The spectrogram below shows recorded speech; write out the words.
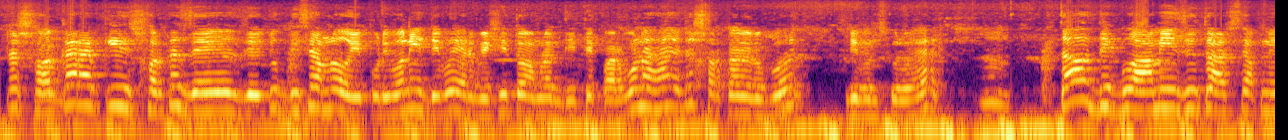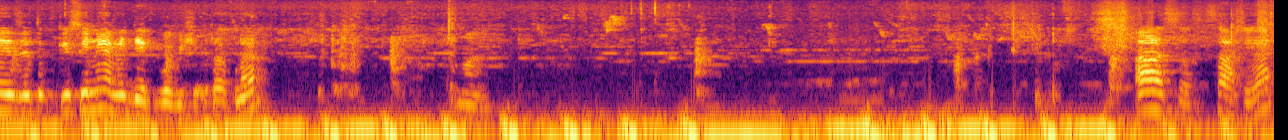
এটা সরকার আর কি সরকার যে যেটুক দিছে আমরা ওই পরিমাণেই দেবো এর বেশি তো আমরা দিতে পারব না হ্যাঁ এটা সরকারের উপর ডিপেন্ড করবে হ্যাঁ। তাও দেখব আমি যেহেতু আসছি আপনি যেহেতু কিছু নেই আমি দেখব বিষয়টা আপনার। আচ্ছা আসি হ্যাঁ?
